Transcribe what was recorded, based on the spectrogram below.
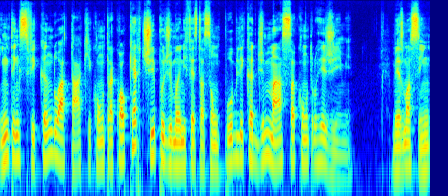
intensificando o ataque contra qualquer tipo de manifestação pública de massa contra o regime. Mesmo assim,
